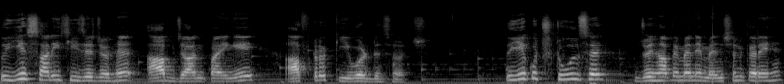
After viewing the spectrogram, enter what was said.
तो ये सारी चीज़ें जो हैं, आप जान पाएँगे आफ्टर कीवर्ड रिसर्च तो ये कुछ टूल्स हैं जो यहाँ पे मैंने मेंशन करे हैं,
